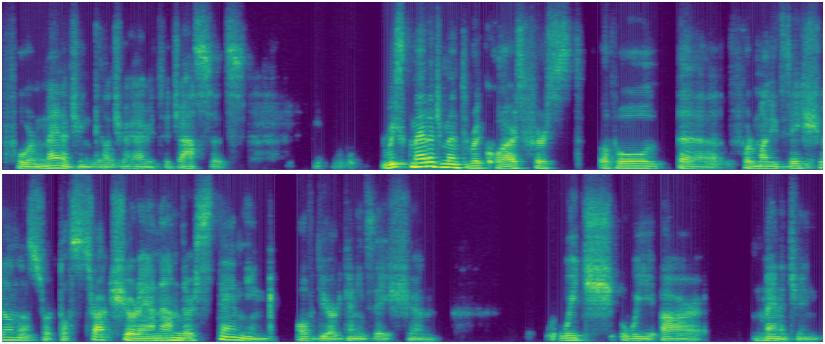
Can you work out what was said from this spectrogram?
for managing cultural heritage assets. Risk management requires, first of all, uh, formalization, a sort of structure and understanding of the organization which we are managing.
